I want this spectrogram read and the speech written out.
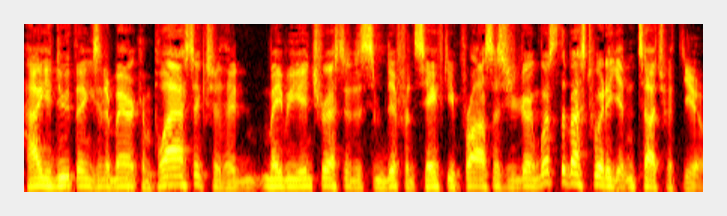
how you do things in American Plastics, or they may be interested in some different safety process you're doing, what's the best way to get in touch with you?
